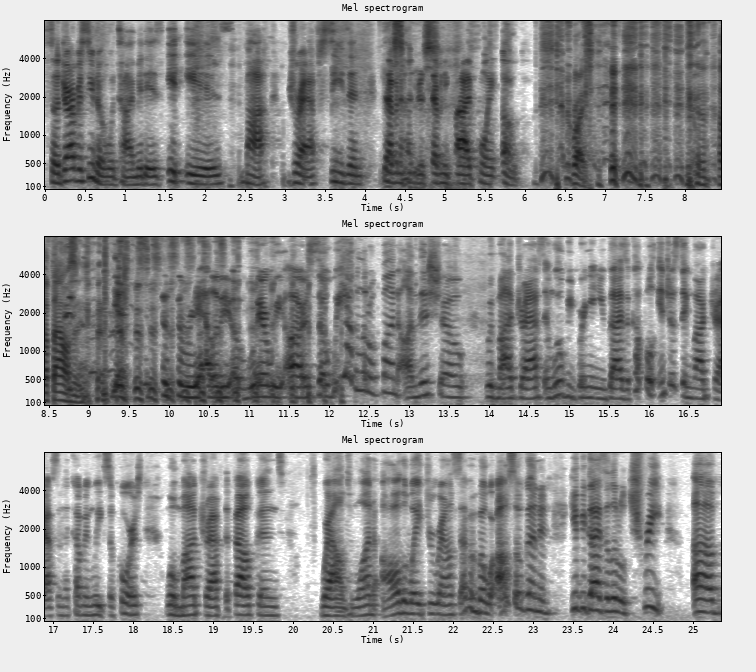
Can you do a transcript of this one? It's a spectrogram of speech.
So, Jarvis, you know what time it is. It is mock draft season yes, 775.0. Right. a thousand. yes, it's just the reality of where we are. So, we have a little fun on this show with mock drafts, and we'll be bringing you guys a couple interesting mock drafts in the coming weeks. Of course, we'll mock draft the Falcons rounds one all the way through round seven, but we're also going to give you guys a little treat of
